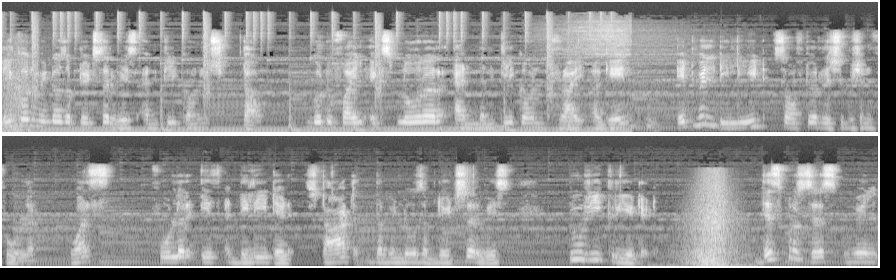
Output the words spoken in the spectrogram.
Click on Windows Update Service and click on Stop. Go to File Explorer and then click on Try Again. It will delete software distribution folder. Once folder is deleted, start the Windows Update Service to recreate it. This process will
